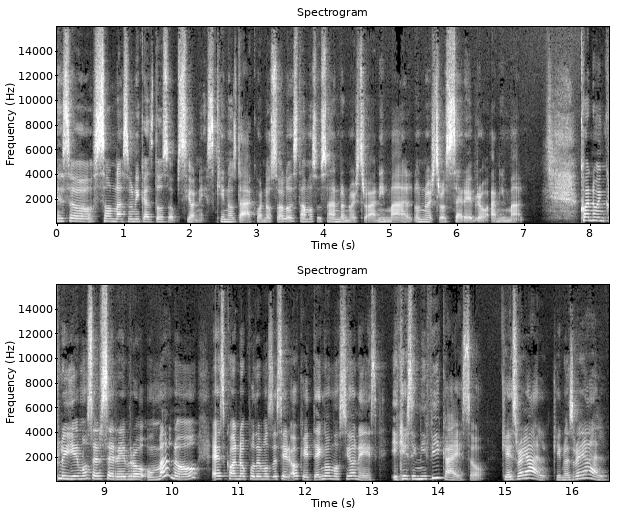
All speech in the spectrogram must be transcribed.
Esas son las únicas dos opciones que nos da cuando solo estamos usando nuestro animal o nuestro cerebro animal. Cuando incluimos el cerebro humano es cuando podemos decir, ok, tengo emociones. ¿Y qué significa eso? ¿Qué es real? ¿Qué no es real?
